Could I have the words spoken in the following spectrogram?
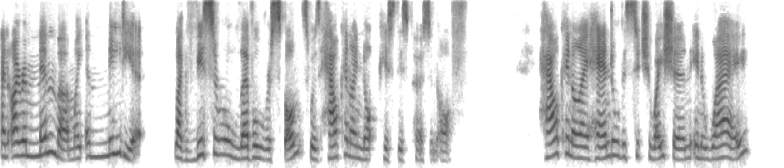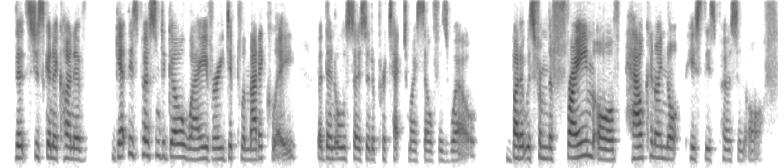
And I remember my immediate, like visceral level response was, How can I not piss this person off? How can I handle this situation in a way that's just going to kind of get this person to go away very diplomatically, but then also sort of protect myself as well? but it was from the frame of how can I not piss this person off?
